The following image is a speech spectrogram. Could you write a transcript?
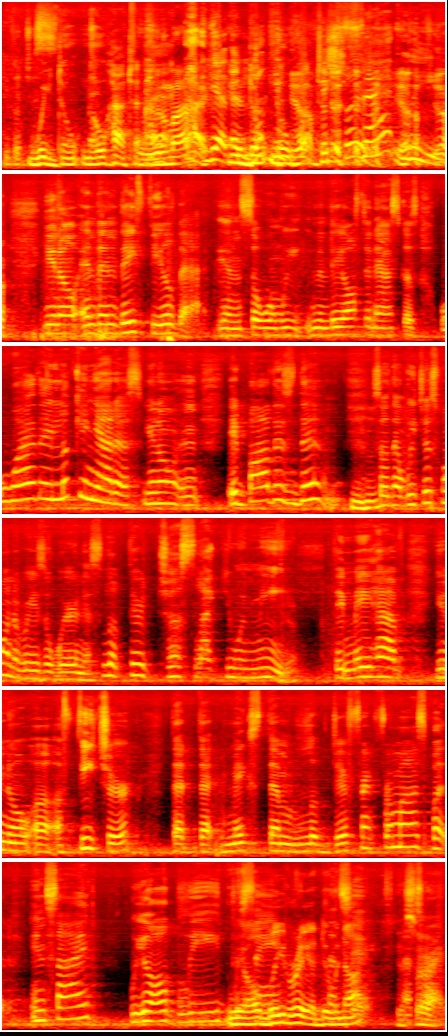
people just We don't know how to We don't act how to act. yeah, they're and don't know looking what to say. Exactly. Yeah, You know, and then they feel that, and so when we, and then they often ask us, "Well, why are they looking at us?" You know, and it bothers them. Mm-hmm. So then we just want to raise awareness. Look, they're just like you and me. They may have, you know, a, a feature that that makes them look different from us, but inside we all bleed. the We all same. bleed red, do we That's not? it. Yes, That's sir. right.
